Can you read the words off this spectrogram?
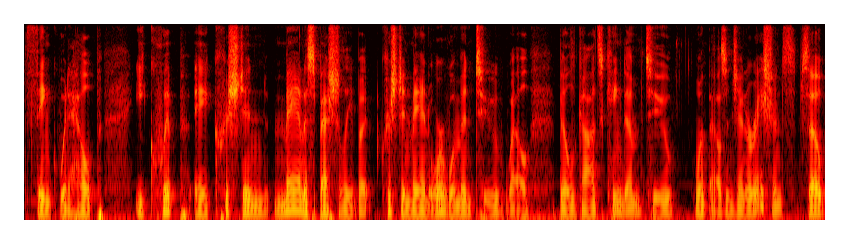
think would help equip a Christian man, especially, but Christian man or woman to, well, build God's kingdom to 1,000 generations. So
